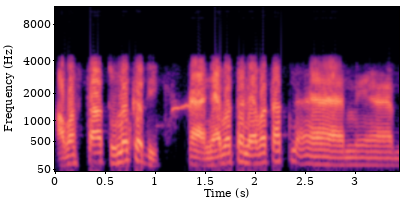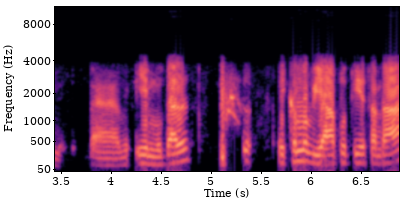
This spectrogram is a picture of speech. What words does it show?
අවස්ථා තුනකදී නැවත නැවතත් මේ මුදල් එකම ව්‍යාපෘතිය සඳහා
